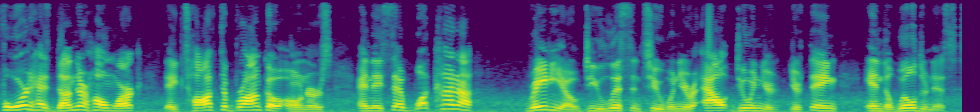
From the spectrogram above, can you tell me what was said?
Ford has done their homework. They talked to Bronco owners, and they said, what kind of radio do you listen to when you're out doing your, your thing in the wilderness?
